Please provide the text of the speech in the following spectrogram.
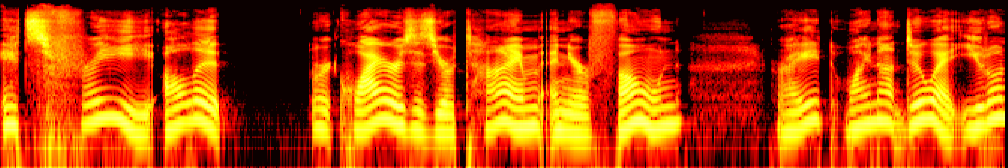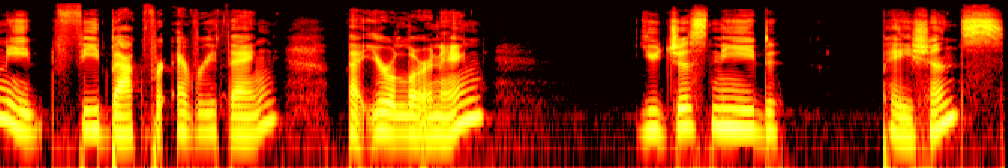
it's free. All it requires is your time and your phone, right? Why not do it? You don't need feedback for everything that you're learning. You just need patience,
